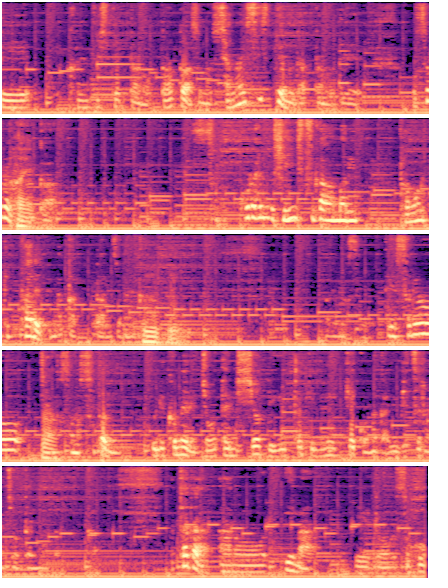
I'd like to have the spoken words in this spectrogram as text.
て開発してたのと、あとはその社内システムだったので、おそらくなんか、そこら辺の品質があんまり保たれてなかったんじゃないか。と思いますね。で、それをちゃんとその外に売り込める状態にしようっていう時に結構なんかいびつな状態になったというか、ただ、あの、今、えーと、そこを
